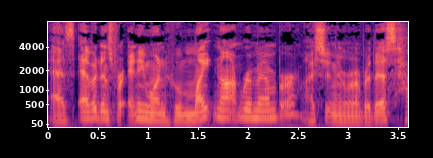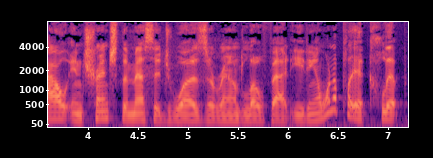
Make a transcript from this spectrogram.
As evidence for anyone who might not remember, I certainly remember this, how entrenched the message was around low fat eating. I want to play a clip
